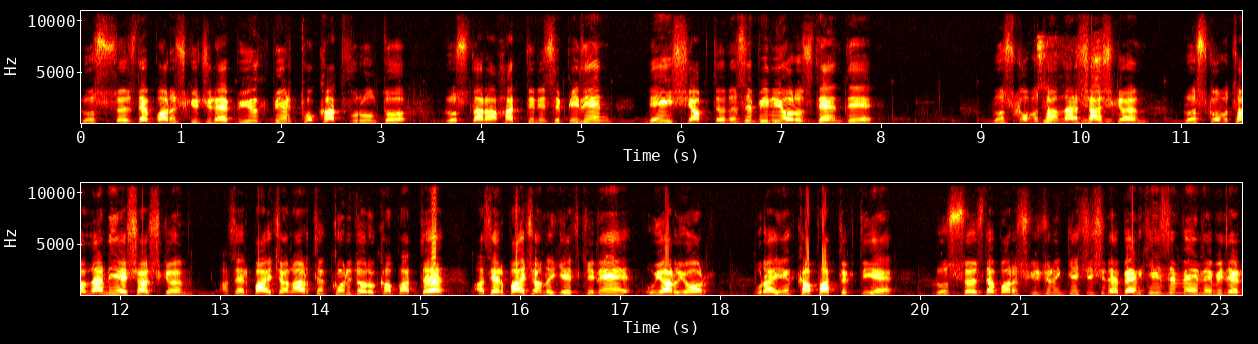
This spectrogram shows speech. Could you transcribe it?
Rus sözde barış gücüne büyük bir tokat vuruldu. Ruslara haddinizi bilin, ne iş yaptığınızı biliyoruz dendi. Rus komutanlar şaşkın. Rus komutanlar niye şaşkın? Azerbaycan artık koridoru kapattı. Azerbaycanlı yetkili uyarıyor. Burayı kapattık diye. Rus sözde barış gücünün geçişine belki izin verilebilir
